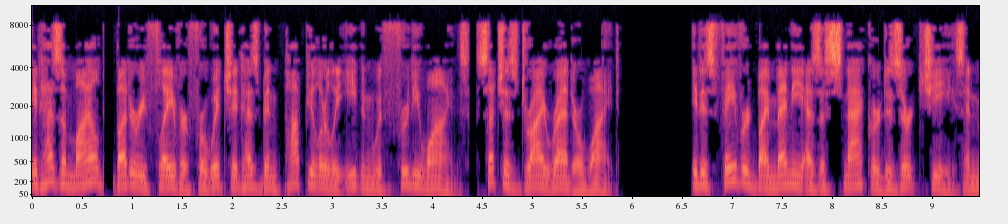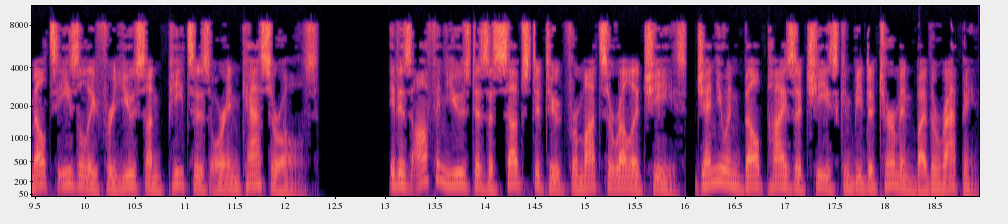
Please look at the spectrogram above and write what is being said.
It has a mild, buttery flavor for which it has been popularly eaten with fruity wines, such as dry red or white. It is favored by many as a snack or dessert cheese and melts easily for use on pizzas or in casseroles. It is often used as a substitute for mozzarella cheese. Genuine Bel Paese cheese can be determined by the wrapping.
